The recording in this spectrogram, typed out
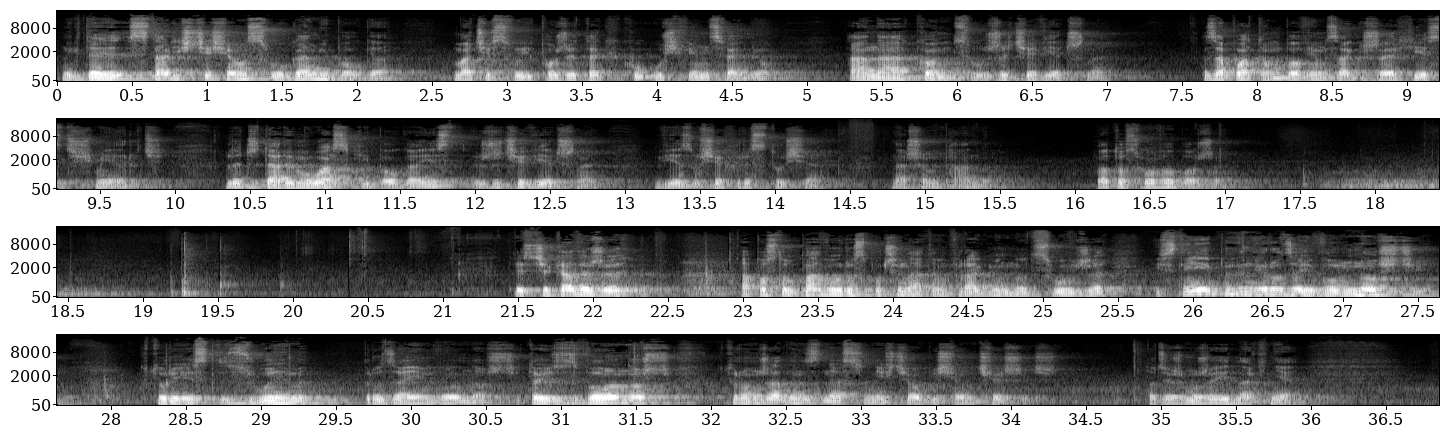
gdy staliście się sługami Boga, macie swój pożytek ku uświęceniu, a na końcu życie wieczne. Zapłatą bowiem za grzech jest śmierć, lecz darem łaski Boga jest życie wieczne w Jezusie Chrystusie, naszym Panu. Oto Słowo Boże. To jest ciekawe, że apostoł Paweł rozpoczyna ten fragment od słów, że istnieje pewien rodzaj wolności, który jest złym rodzajem wolności. To jest wolność, którą żaden z nas nie chciałby się cieszyć. Chociaż może jednak nie.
